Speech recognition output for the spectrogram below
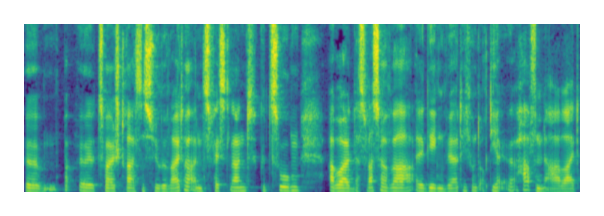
äh, äh, zwei Straßenzüge weiter ans Festland gezogen. Aber das Wasser war allgegenwärtig und auch die äh, Hafenarbeit,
